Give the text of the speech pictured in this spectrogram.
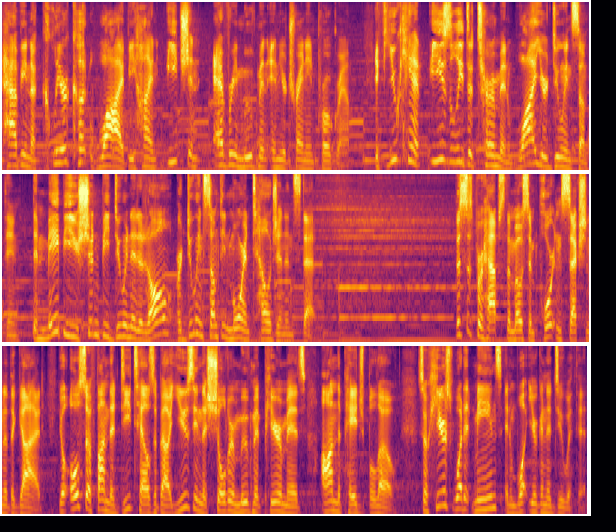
having a clear-cut why behind each and every movement in your training program. If you can't easily determine why you're doing something, then maybe you shouldn't be doing it at all or doing something more intelligent instead. This is perhaps the most important section of the guide. You'll also find the details about using the shoulder movement pyramids on the page below. So here's what it means and what you're gonna do with it.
